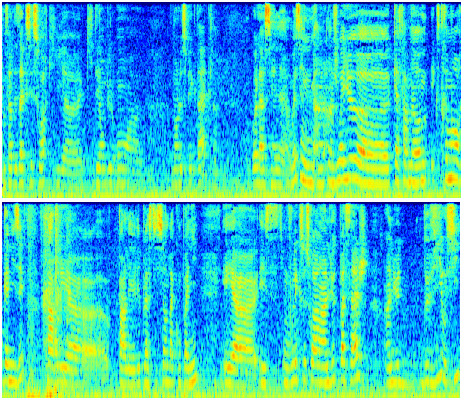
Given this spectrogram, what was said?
peut faire des accessoires qui, qui déambuleront dans le spectacle. Voilà, c'est ouais, un, joyeux euh, capharnaüm extrêmement organisé par les, euh, par les, plasticiens de la compagnie. Euh, et, on voulait que ce soit un lieu de passage, un lieu de vie aussi,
